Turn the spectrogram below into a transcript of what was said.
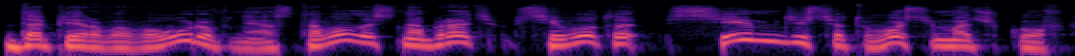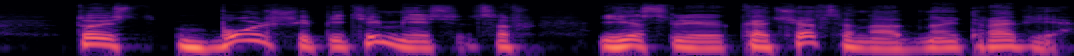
До первого уровня оставалось набрать всего-то 78 очков, то есть больше пяти месяцев, если качаться на одной траве.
